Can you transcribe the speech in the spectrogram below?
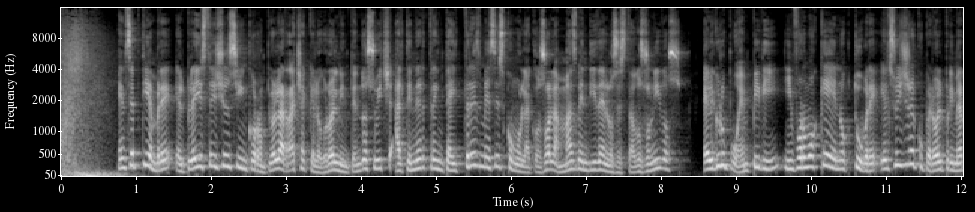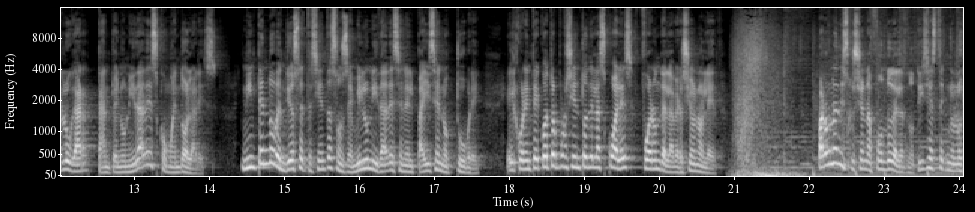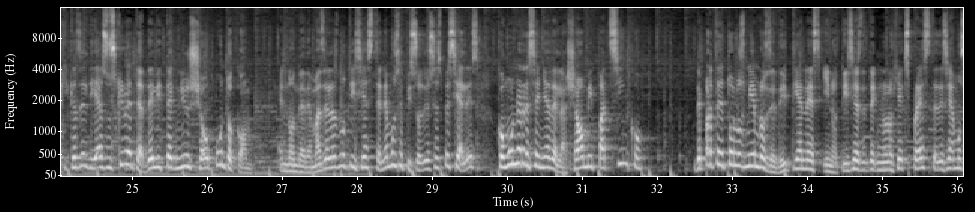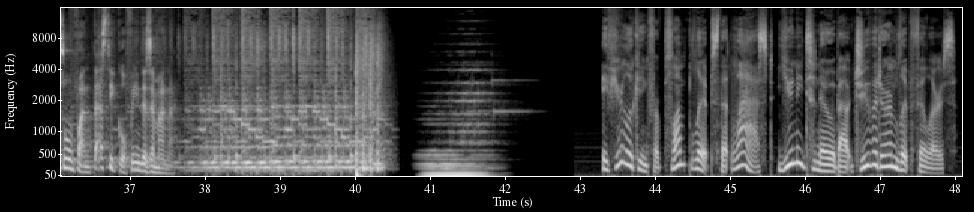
En septiembre, el PlayStation 5 rompió la racha que logró el Nintendo Switch al tener 33 meses como la consola más vendida en los Estados Unidos. El grupo MPD informó que en octubre el Switch recuperó el primer lugar tanto en unidades como en dólares. Nintendo vendió 711.000 unidades en el país en octubre, el 44% de las cuales fueron de la versión OLED. Para una discusión a fondo de las noticias tecnológicas del día, suscríbete a dailytechnewsshow.com, en donde además de las noticias tenemos episodios especiales como una reseña de la Xiaomi Pad 5. De parte de todos los miembros de DTNS y Noticias de Tecnología Express, te deseamos un fantástico fin de semana. If you're looking for plump lips that last, you need to know about Juvederm lip fillers.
